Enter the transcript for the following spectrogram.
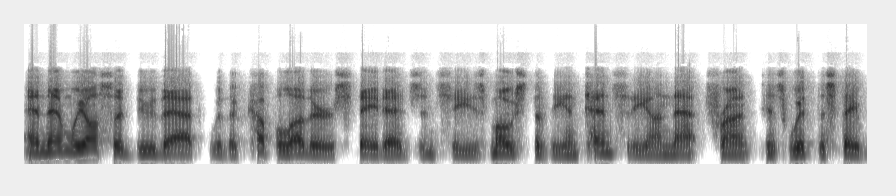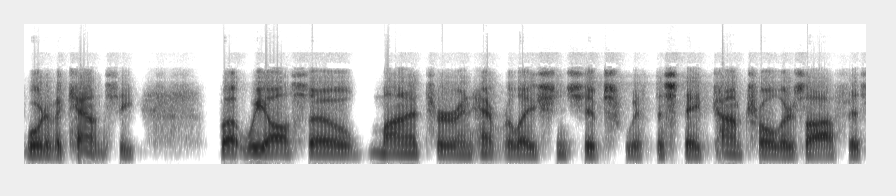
And then we also do that with a couple other state agencies. Most of the intensity on that front is with the State Board of Accountancy. But we also monitor and have relationships with the State Comptroller's Office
